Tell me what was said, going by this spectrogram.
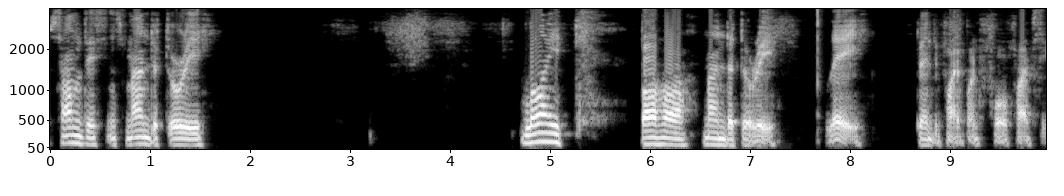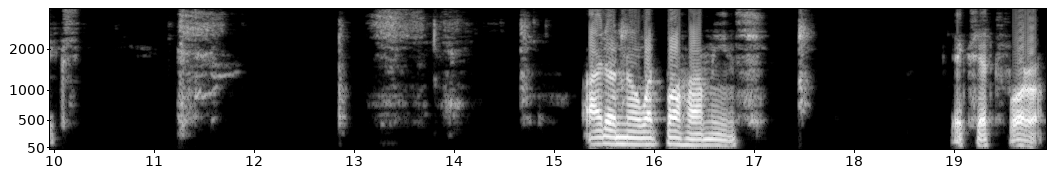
Some distance mandatory. Light Baja mandatory ley 25.456. I don't know what Baja means except for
